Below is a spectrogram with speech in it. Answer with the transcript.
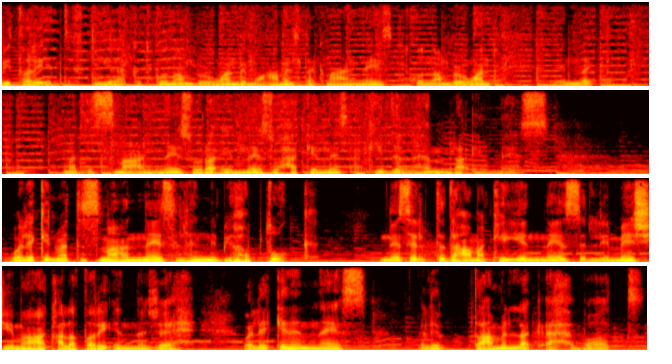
بطريقة تفكيرك تكون number one بمعاملتك مع الناس تكون number one لانك ما تسمع الناس ورأي الناس وحكي الناس أكيد مهم رأي الناس. ولكن ما تسمع الناس اللي هن بيحبطوك. الناس اللي بتدعمك هي الناس اللي ماشي معك على طريق النجاح. ولكن الناس اللي بتعمل لك إحباط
